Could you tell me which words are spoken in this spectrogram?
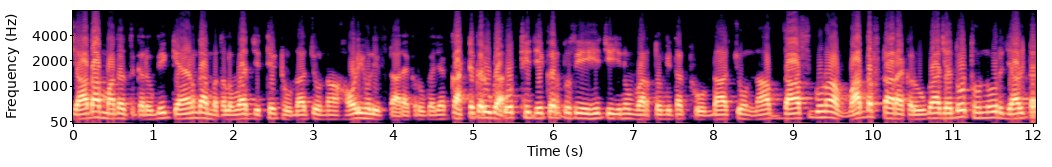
ਜ਼ਿਆਦਾ ਮਦਦ ਕਰੂਗੀ। ਕਹਿਣ ਦਾ ਮਤਲਬ ਹੈ ਜਿੱਥੇ ਤੁਹਾਡਾ ਝੋਨਾ ਹੌਲੀ ਹੌਲੀ ਫਟਾਰਾ ਕਰੂਗਾ ਜਾਂ ਘੱਟ ਕਰੂਗਾ, ਉੱਥੇ ਜੇਕਰ ਤੁਸੀਂ ਇਹ ਚੀਜ਼ ਨੂੰ ਵਰਤੋਗੇ ਤਾਂ ਤੁਹਾਡਾ ਝੋਨਾ 10 ਗੁਣਾ ਵੱਧ ਫਟਾਰਾ ਕਰੂਗਾ। ਜਦੋਂ ਤੁਹਾਨੂੰ ਰਿਜ਼ਲਟ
